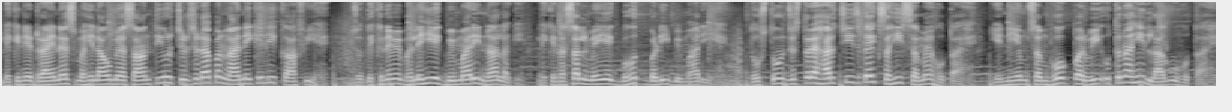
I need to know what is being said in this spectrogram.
लेकिन ये ड्राइनेस महिलाओं में अशांति और चिड़चिड़ापन लाने के लिए काफ़ी है, जो दिखने में भले ही एक बीमारी ना लगे, लेकिन असल में ये एक बहुत बड़ी बीमारी है। दोस्तों, जिस तरह हर चीज़ का एक सही समय होता है, ये नियम संभोग पर भी उतना ही लागू होता है।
